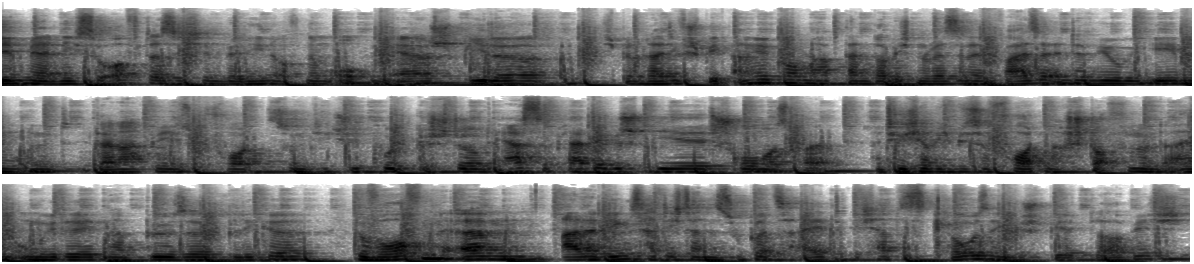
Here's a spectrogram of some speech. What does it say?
Passiert mir halt nicht so oft, dass ich in Berlin auf einem Open Air spiele. Ich bin relativ spät angekommen, habe dann, glaube ich, ein Resident Advisor Interview gegeben und danach bin ich sofort zum DJ-Pult gestürmt, erste Platte gespielt, Stromausfall. Natürlich habe ich mich sofort nach Stoffen und allem umgedreht und habe böse Blicke geworfen. Ähm, allerdings hatte ich dann eine super Zeit. Ich habe das Closing gespielt, glaube ich,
